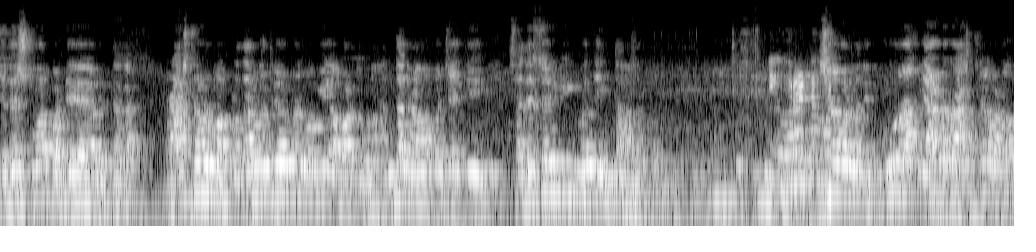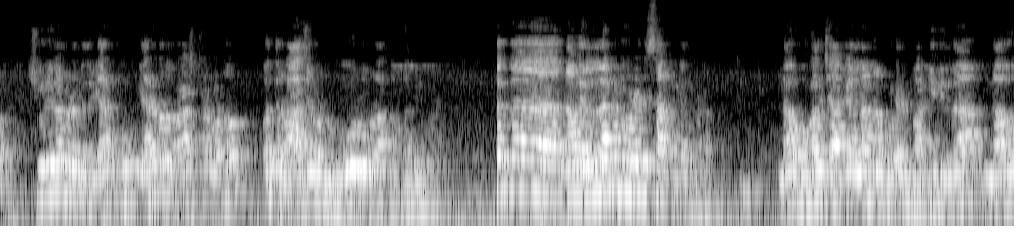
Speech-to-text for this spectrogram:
ಸುರೇಶ್ ಕುಮಾರ್ ಪಡ್ಡೆ ಅವ್ರು ಇದ್ದಾಗ. ರಾಷ್ಟ್ರ ಅವ್ರು ಪ್ರಧಾನಮಂತ್ರಿ ಅವ್ರ ಬಳಿ ಹೋಗಿ ಅವಾರ್ಡ್ ತಗೊಂಡು ಅಂತ ಗ್ರಾಮ ಪಂಚಾಯತಿ ಸದಸ್ಯರಿಗೆ ಇವತ್ತು ಇಂಥ ಹಾಲತ್ ಬಂದಿದೆ. ಈಗ ಹೋರಾಟ ಮೂರು, ಎರಡು ರಾಷ್ಟ್ರ ಅವಾರ್ಡು ಶಿವಲೀಲಾ ಮೇಡಮ್ ಇದ್ರು ಎರಡು ಎರಡು ರಾಷ್ಟ್ರ ಅವಾರ್ಡು ಒಂದು ರಾಜ್ಯ ಅವಾರ್ಡು ಮೂರು ಬಂದಿವಿ ಮೇಡಮ್ ನಾವು ಎಲ್ಲ ಕಡೆ ಓಡಾಡಿ ಸಾಕಾಗತ್ತೆ ಮೇಡಮ್ ನಾವು ಹೋಗಲ್ ಜಾಗ ಎಲ್ಲ ನಾವು ಓಡಾಡಿ ಬಾಗಿಲಿಲ್ಲ, ನಾವು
